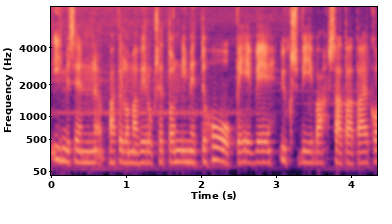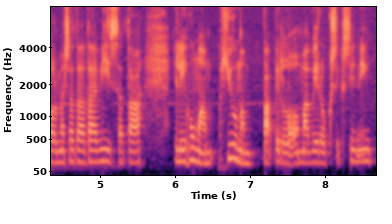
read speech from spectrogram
ihmisen papillomavirukset on nimetty HPV 1-100 tai 300 tai 500, eli human, human papillomaviruksiksi. Niin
